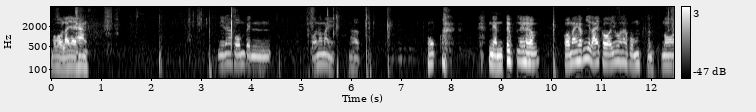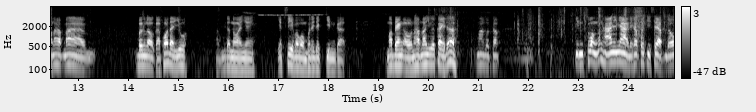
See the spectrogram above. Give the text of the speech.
มาบอกรายใหญ่ห้าง นี่นะครับผมเป็นขอหน้อไม้นะครับหกแน่นตึบเลยนะครับกอไม้ครับมีหลายกออยู่นะครับ ผมนนอนะครับ มาเบิ่งเรากับพ่อใดอยู่ครับมีแต่นอยไงเอฟซีมาบอกเพื่อจะกินกะมาแบ่งเอานะครับน่าอยู่ใกล้ๆเด้อมาโดดครับ กินช่วงมันหายากๆเลยครับเพื่อสีแสบเดี๋ยว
